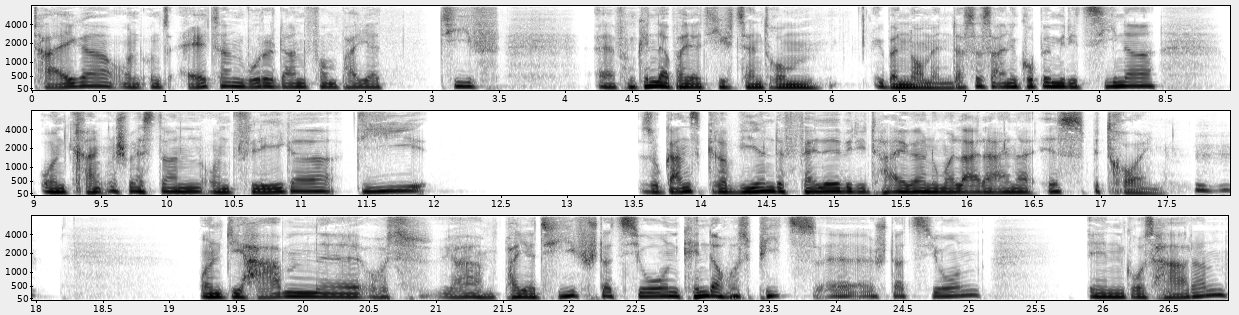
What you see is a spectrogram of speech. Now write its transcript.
Tiger und uns Eltern wurde dann vom Palliativ äh, vom Kinderpalliativzentrum übernommen. Das ist eine Gruppe Mediziner und Krankenschwestern und Pfleger, die so ganz gravierende Fälle, wie die Tiger nun mal leider einer ist, betreuen. Mhm. Und die haben eine ja, Palliativstation, Kinderhospizstation in Großhadern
